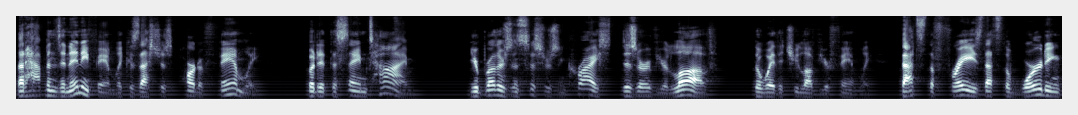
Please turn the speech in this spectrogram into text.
That happens in any family because that's just part of family. But at the same time, your brothers and sisters in Christ deserve your love the way that you love your family. That's the phrase, that's the wording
